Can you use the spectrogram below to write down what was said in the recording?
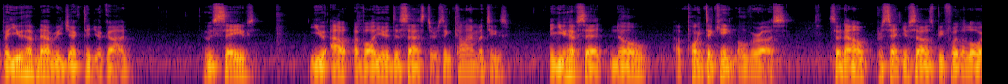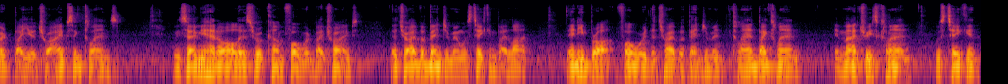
But you have now rejected your God, who saves you out of all your disasters and calamities. And you have said, No, appoint a king over us. So now present yourselves before the Lord by your tribes and clans. When Samuel had all Israel come forward by tribes, the tribe of Benjamin was taken by Lot. Then he brought forward the tribe of Benjamin, clan by clan, and Matri's clan was taken.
